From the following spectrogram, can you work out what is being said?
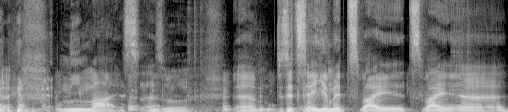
Niemals. Also, ähm, du sitzt ja hier mit zwei, zwei äh,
